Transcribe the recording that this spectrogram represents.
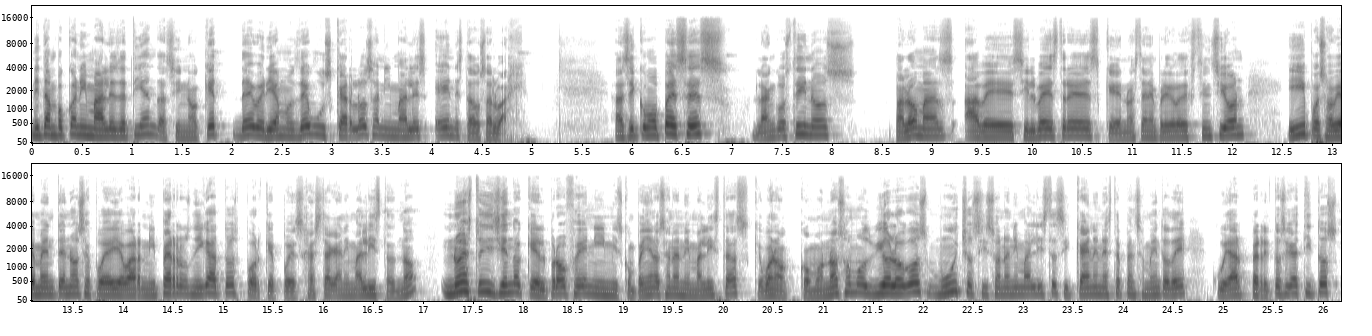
Ni tampoco animales de tienda, sino que deberíamos de buscar los animales en estado salvaje. Así como peces, langostinos, palomas, aves silvestres que no estén en peligro de extinción y pues obviamente no se puede llevar ni perros ni gatos porque pues hashtag animalistas, ¿no? No estoy diciendo que el profe ni mis compañeros sean animalistas, que bueno, como no somos biólogos, muchos sí son animalistas y caen en este pensamiento de cuidar perritos y gatitos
